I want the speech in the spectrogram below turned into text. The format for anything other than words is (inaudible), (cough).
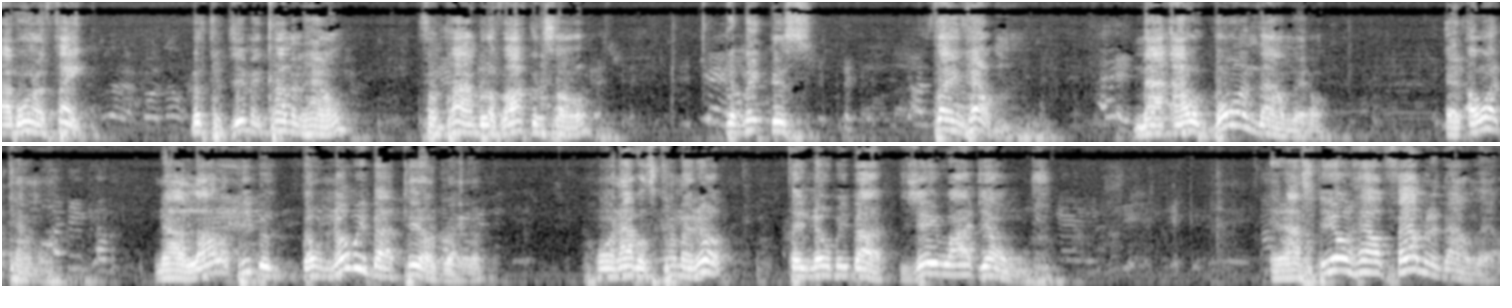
I want to thank Mr. Jimmy Cunningham from Pine Bluff, Arkansas, to make this thing happen. Now, I was born down there at Altheimer. Now, a lot of people don't know me by Tail Dragger. When I was coming up, they know me by J.Y. Jones. And I still have family down there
